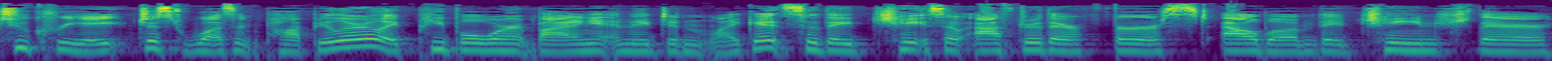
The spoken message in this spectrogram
to create just wasn't popular. Like people weren't buying it and they didn't like it, so they cha- so after their first album, they changed their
